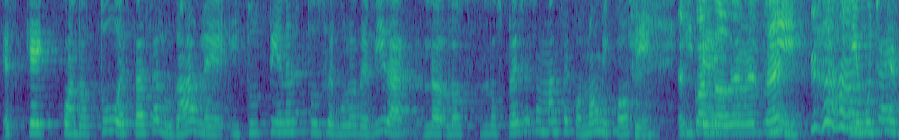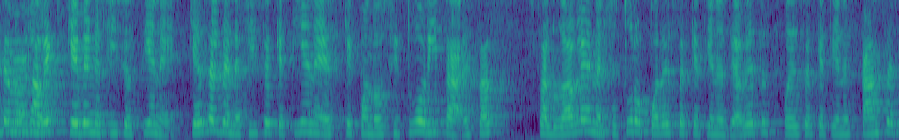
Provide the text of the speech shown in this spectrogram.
Es que cuando tú estás saludable y tú tienes tu seguro de vida, lo- los, los precios son más económicos. Sí. Es Y cuando debes de. Sí, y mucha gente no sabe qué beneficios tiene. ¿Qué es el beneficio que tiene? Es que cuando si tú ahorita estás saludable en el futuro, puede ser que tienes diabetes, puede ser que tienes cáncer,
